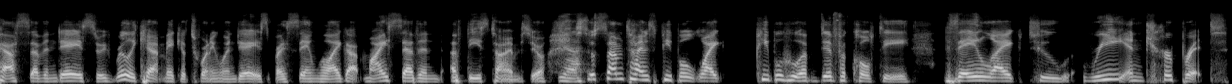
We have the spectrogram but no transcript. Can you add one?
past seven days. So he really can't make it 21 days by saying, well, I got my seven of these times. You know, yeah. so sometimes people like people who have difficulty, they like to reinterpret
